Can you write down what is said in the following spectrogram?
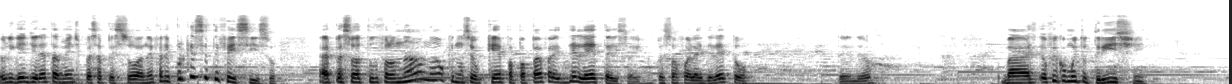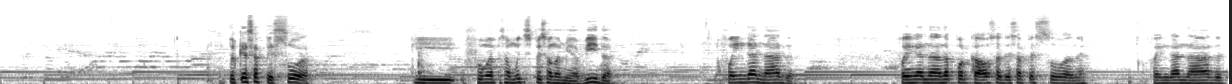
eu liguei diretamente para essa pessoa, né? Eu falei: por que você fez isso? Aí a pessoa tudo falou, não, não, que não sei o que, papapá. Eu falei, deleta isso aí. A pessoa foi lá e deletou. Entendeu? Mas eu fico muito triste. Porque essa pessoa, que foi uma pessoa muito especial na minha vida, foi enganada. Foi enganada por causa dessa pessoa, né? Foi enganada.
